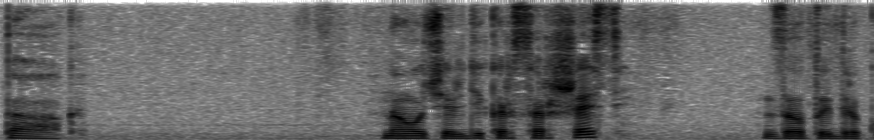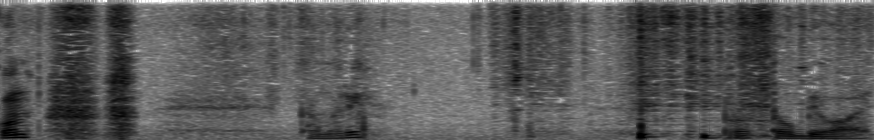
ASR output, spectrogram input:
Так. На очереди Корсар 6. Золотой дракон. Комары просто убивают.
